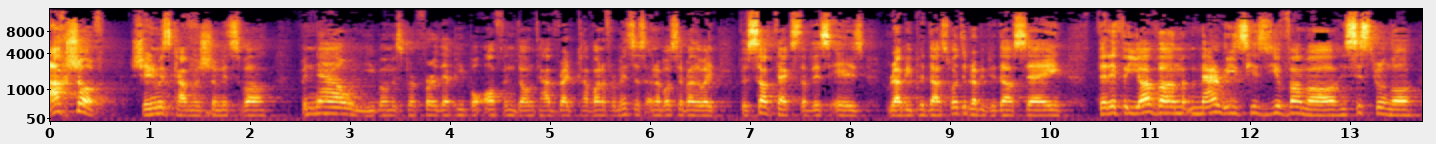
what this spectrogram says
Achshov, Shem is kavanah mitzvah. But now, in Yibum is preferred that people often don't have right kavanah for mitzvahs. And will say, by the way, the subtext of this is Rabbi Pedas. What did Rabbi Pedas say? That if a Yavam marries his Yavama, his sister-in-law,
